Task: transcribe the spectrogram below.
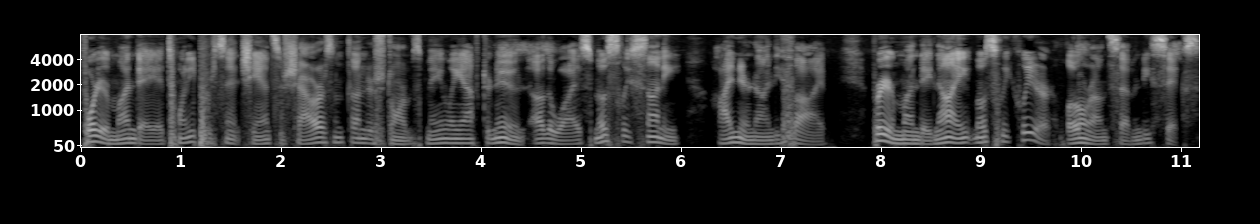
For your Monday, a 20% chance of showers and thunderstorms, mainly afternoon, otherwise mostly sunny, high near 95. For your Monday night, mostly clear, low around 76.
